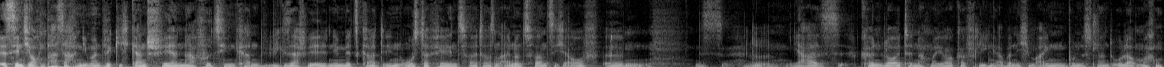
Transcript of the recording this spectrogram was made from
es sind ja auch ein paar Sachen, die man wirklich ganz schwer nachvollziehen kann. Wie gesagt, wir nehmen jetzt gerade in Osterferien 2021 auf. Ähm, es, ja, es können Leute nach Mallorca fliegen, aber nicht im eigenen Bundesland Urlaub machen.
